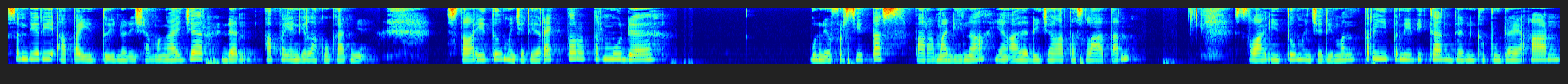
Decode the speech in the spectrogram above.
sendiri apa itu Indonesia Mengajar dan apa yang dilakukannya. Setelah itu menjadi rektor termuda Universitas Paramadina yang ada di Jakarta Selatan. Setelah itu menjadi Menteri Pendidikan dan Kebudayaan,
